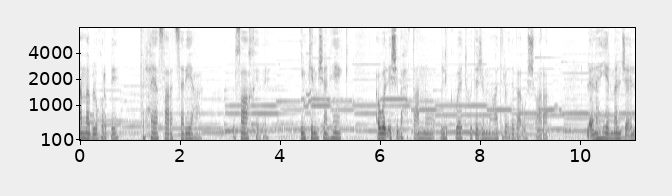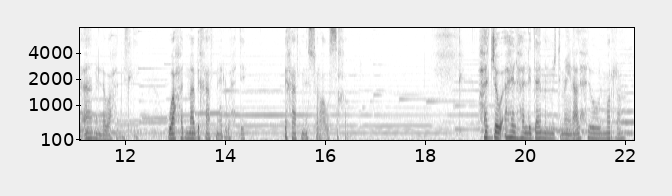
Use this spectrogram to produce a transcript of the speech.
أما بالغربة فالحياة صارت سريعة وصاخبة. يمكن مشان هيك أول إشي بحثت عنه بالكويت هو تجمعات الأدباء والشعراء لأنها هي الملجأ الآمن لواحد مثلي. واحد ما بخاف من الوحدة بخاف من السرعة والصخب. حجة وأهلها اللي دايما مجتمعين على الحلوة والمرة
